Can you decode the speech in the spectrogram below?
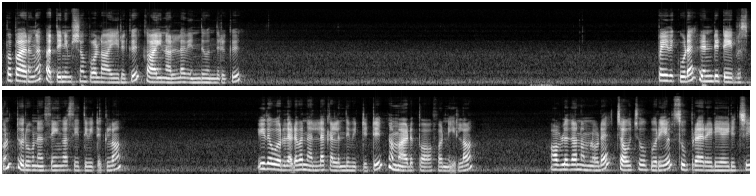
இப்போ பாருங்கள் பத்து நிமிஷம் போல் ஆகிருக்கு காய் நல்லா வெந்து வந்திருக்கு. இப்போ இது கூட ரெண்டு டேபிள் ஸ்பூன் துருவன தேங்காய் சேர்த்து விட்டுக்கலாம். இதை ஒரு தடவை நல்லா கலந்து விட்டுட்டு நம்ம அடுப்பை ஆஃப் பண்ணிடலாம். அவ்வளோதான் நம்மளோட சௌச்சோ பொரியல். சூப்பராக ரெடி ஆயிடுச்சு.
